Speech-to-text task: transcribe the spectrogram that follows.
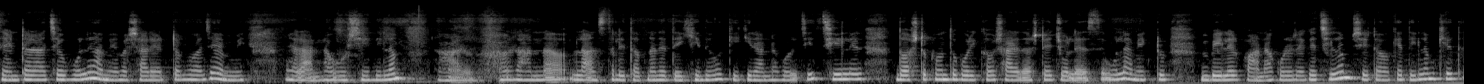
সেন্টার আছে বলে আমি আবার সাড়ে আটটা বাজে আমি রান্না বসিয়ে দিলাম। আর রান্না লাঞ্চ থালিতে আপনাদের দেখিয়ে দেবো কী কী কী রান্না করেছি। ছেলের দশটা পর্যন্ত পরীক্ষাও সাড়ে দশটায় চলে আসছে বলে আমি একটু বেলের পানা করে রেখেছিলাম, সেটা ওকে দিলাম খেতে।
